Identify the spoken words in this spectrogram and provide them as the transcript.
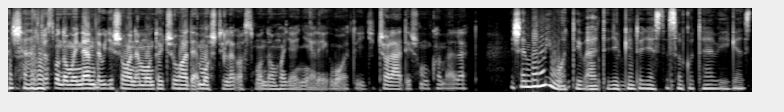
Most azt mondom, hogy nem, de ugye soha nem mondta, hogy soha, de most tényleg azt mondom, hogy ennyi elég volt így család és munka mellett. És ebben mi motivált egyébként, hogy ezt a szakot elvégezd?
